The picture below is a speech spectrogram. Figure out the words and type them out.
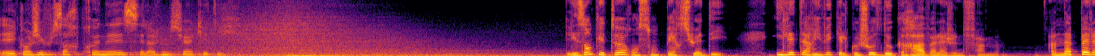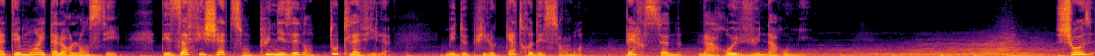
Et quand j'ai vu que ça reprenait, c'est là que je me suis inquiétée. Les enquêteurs en sont persuadés. Il est arrivé quelque chose de grave à la jeune femme. Un appel à témoins est alors lancé. Des affichettes sont punisées dans toute la ville. Mais depuis le 4 décembre, personne n'a revu Narumi. Chose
